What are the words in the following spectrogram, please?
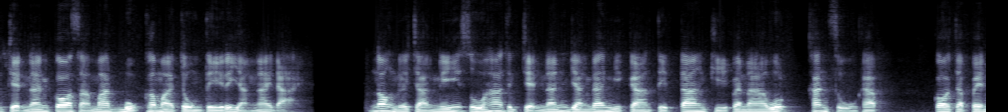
57 นั้นก็สามารถบุกเข้ามาโจมตีได้อย่างง่ายดาย นอกเหนือจากนี้ซู 57 นั้นยังได้มีการติดตั้งขีปนาวุธขั้นสูงครับ ก็จะเป็น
